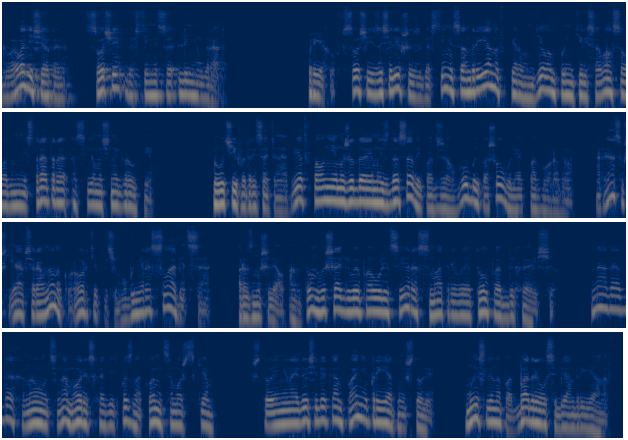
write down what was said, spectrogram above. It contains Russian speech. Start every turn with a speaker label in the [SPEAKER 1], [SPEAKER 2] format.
[SPEAKER 1] Глава 10. Сочи, гостиница «Ленинград». Приехав в Сочи и заселившись в гостиницу, Андреянов первым делом поинтересовался у администратора о съемочной группе. Получив отрицательный ответ, вполне им ожидаемый, с досадой поджал губы и пошел гулять по городу. «Раз уж я все равно на курорте, почему бы не расслабиться?» — размышлял Антон, вышагивая по улице и рассматривая толпы отдыхающих. Надо отдохнуть, на море сходить, познакомиться, может, с кем. Что, я не найду себе компанию приятную, что ли? Мысленно подбадривал себя Андреянов.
